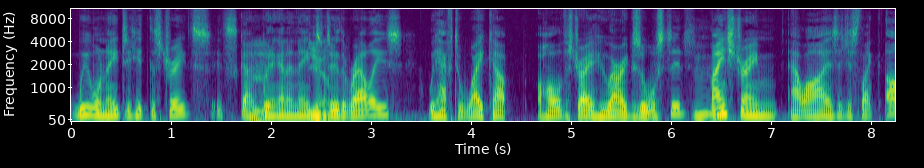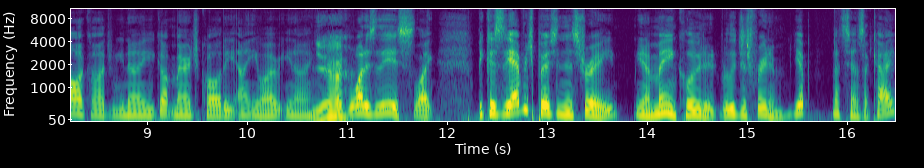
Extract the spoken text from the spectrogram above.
We will need to hit the streets. It's going. Mm. We're going to need Yeah. to do the rallies. We have to wake up a whole of Australia who are exhausted. Mm. Mainstream allies are just like, oh god, you know, you got marriage equality, aren't you? You know, Yeah. Like, what is this? Like, because the average person in the street, you know, me included, religious freedom. Yep, that sounds okay.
